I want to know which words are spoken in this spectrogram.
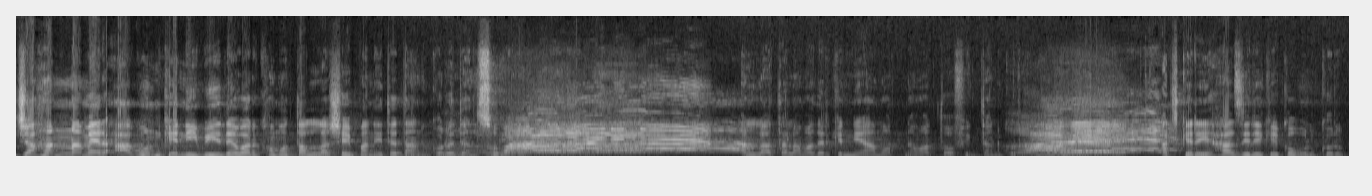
জাহান নামের আগুনকে নিভিয়ে দেওয়ার ক্ষমতা আল্লাহ সেই পানিতে দান করে দেন। সুবাহ আল্লাহ তালা আমাদেরকে নিয়ামত নেওয়ার তৌফিক দান করুন। আজকের এই হাজিরিকে কবুল করুক।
